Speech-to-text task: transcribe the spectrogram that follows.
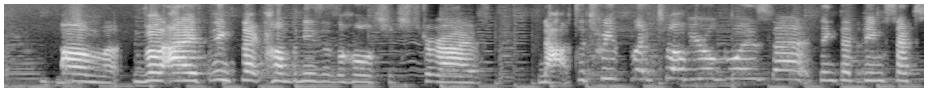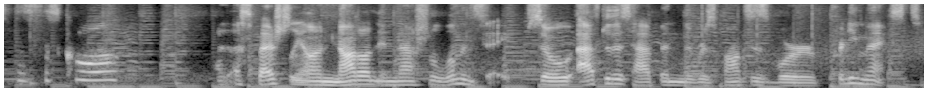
Mm-hmm. Um, but I think that companies as a whole should strive not to tweet like 12 year old boys that think that being sexist is cool especially on not on International Women's Day. So after this happened, the responses were pretty mixed.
